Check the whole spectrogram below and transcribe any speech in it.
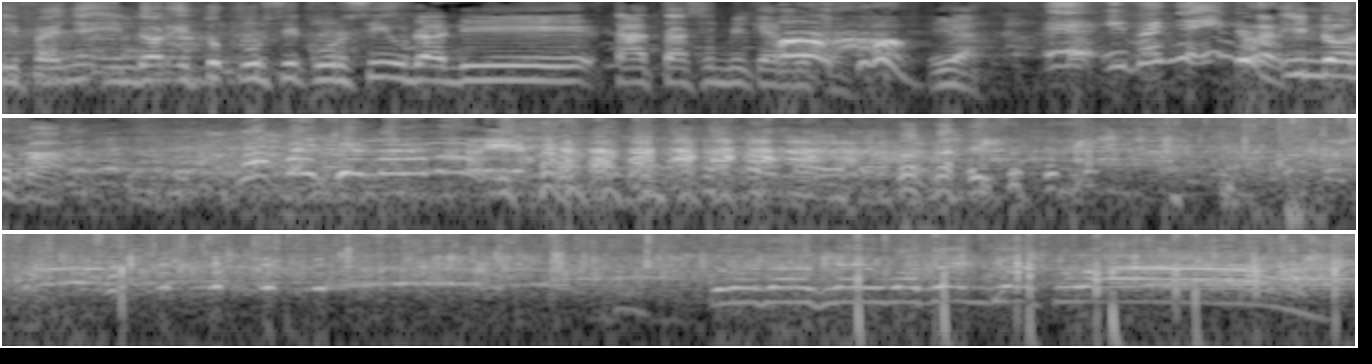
eventnya indoor itu kursi-kursi udah ditata sedemikian rupa. Iya, Eh, eventnya indoor. indoor, Pak. Ngapain saya marah-marah ya? Tepuk tangan sekali untuk Ben Joshua.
